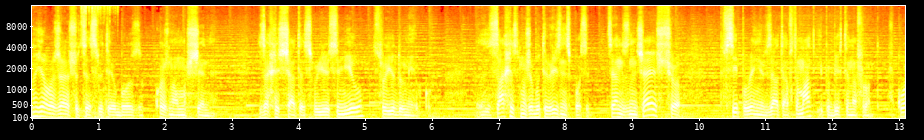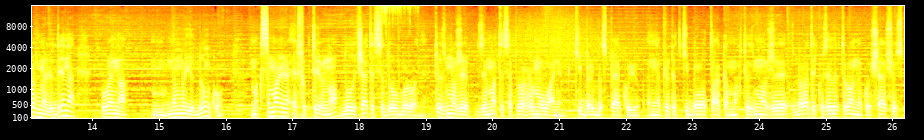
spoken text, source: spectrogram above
Ну, я вважаю, що це святий обов'язок кожного мужчини захищати свою сім'ю, свою домівку. Захист може бути в різний спосіб. Це не означає, що всі повинні взяти автомат і побігти на фронт. Кожна людина повинна, на мою думку, максимально ефективно долучатися до оборони. Хтось може займатися програмуванням, кібербезпекою, наприклад, кібератаками, хтось може збирати якусь електронику, ще щось,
